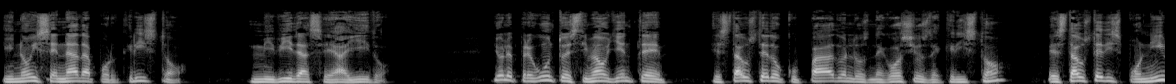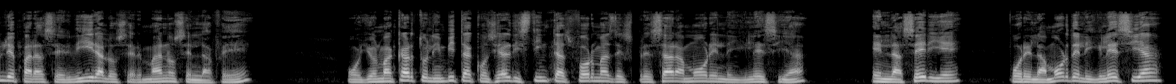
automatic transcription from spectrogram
y no hice nada por Cristo, mi vida se ha ido. Yo le pregunto, estimado oyente, ¿está usted ocupado en los negocios de Cristo? ¿Está usted disponible para servir a los hermanos en la fe? O John MacArthur le invita a considerar distintas formas de expresar amor en la iglesia, en la serie Por el amor de la iglesia,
